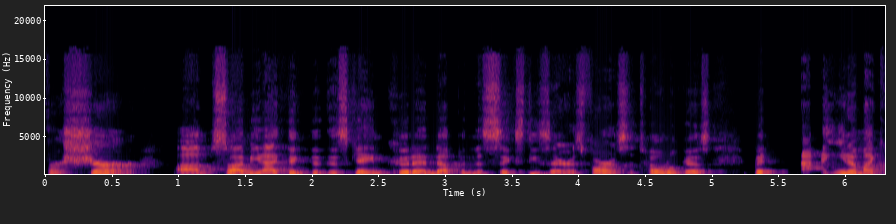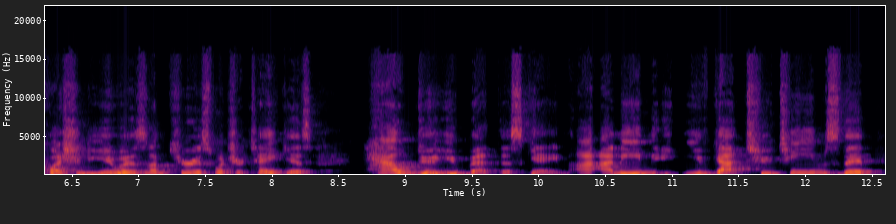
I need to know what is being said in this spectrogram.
for sure. Um, so, I mean, I think that this game could end up in the 60s there as far as the total goes. But, I, you know, my question to you is, and I'm curious what your take is, how do you bet this game? I, I mean, you've got two teams that –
